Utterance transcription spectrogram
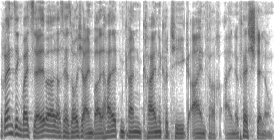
Rensing weiß selber, dass er solch einen Ball halten kann, keine Kritik, einfach eine Feststellung.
